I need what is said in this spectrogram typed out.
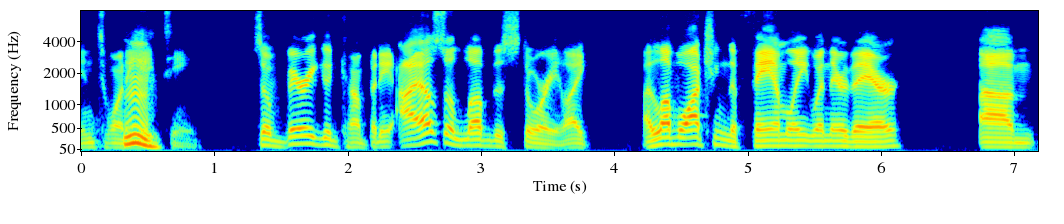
in 2018. So very good company. I also love the story. Like I love watching the family when they're there. Um,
